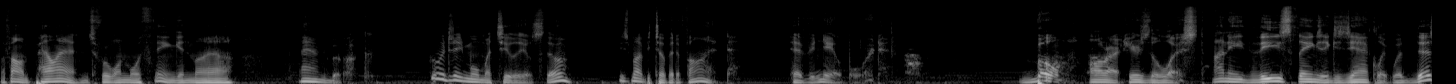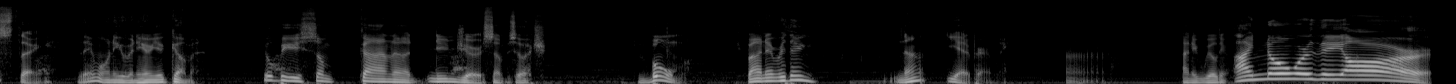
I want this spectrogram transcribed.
I found plans for one more thing in my uh, handbook. Going to need more materials though. These might be tougher to find. Heavy nail board. Boom! Alright, here's the list. I need these things exactly. With this thing, they won't even hear you coming. You'll be some kind of ninja or some such. Boom! You find everything? Not yet, apparently. Uh, I need wielding. I know where they are!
